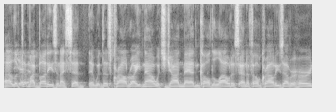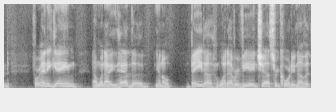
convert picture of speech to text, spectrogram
I looked Yeah. at my buddies and I said with this crowd right now, which John Madden called the loudest NFL crowd he's ever heard for any game, and when I had the, you know, beta, whatever, VHS recording of it,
